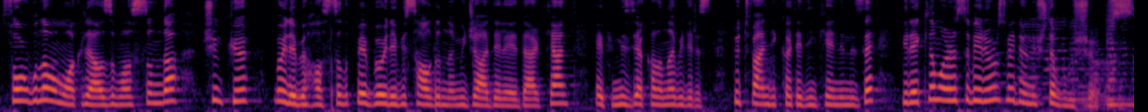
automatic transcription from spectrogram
sorgulamamak lazım aslında. Çünkü böyle bir hastalık ve böyle bir salgınla mücadele ederken hepimiz yakalanabiliriz. Lütfen dikkat edin kendinize. Bir reklam arası veriyoruz ve dönüşte buluşuyoruz.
